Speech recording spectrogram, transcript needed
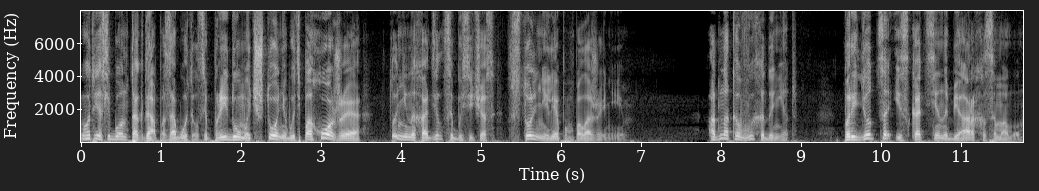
вот если бы он тогда позаботился придумать что-нибудь похожее — то не находился бы сейчас в столь нелепом положении. Однако выхода нет. Придется искать Сенобиарха самому.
